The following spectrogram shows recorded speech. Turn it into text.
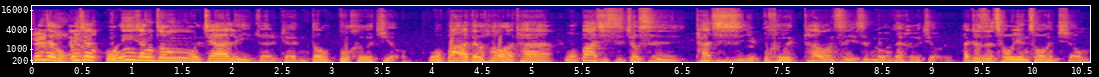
真的。我印象我印象中，我家里的人都不喝酒。我爸的话，他我爸其实就是他其实也不喝，他好像是也是没有在喝酒的，他就是抽烟抽很凶，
